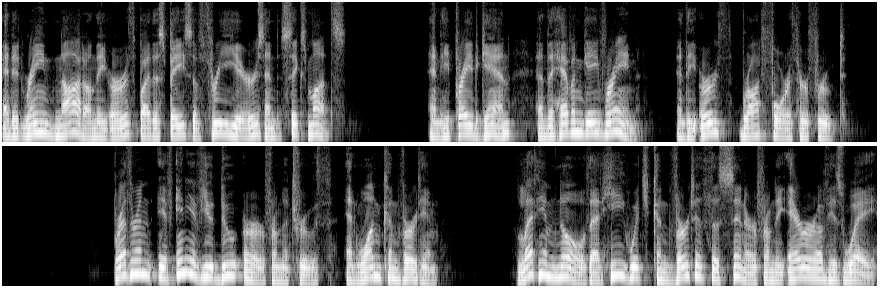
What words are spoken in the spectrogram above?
And it rained not on the earth by the space of three years and six months. And he prayed again, and the heaven gave rain, and the earth brought forth her fruit. Brethren, if any of you do err from the truth, and one convert him, let him know that he which converteth the sinner from the error of his way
